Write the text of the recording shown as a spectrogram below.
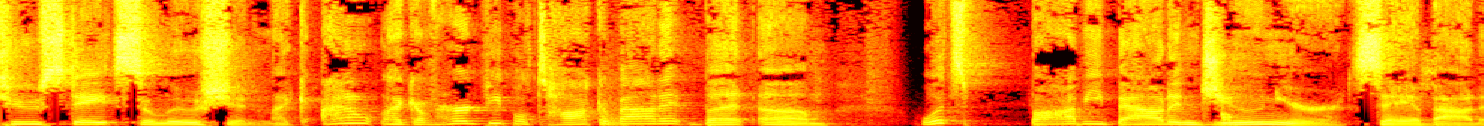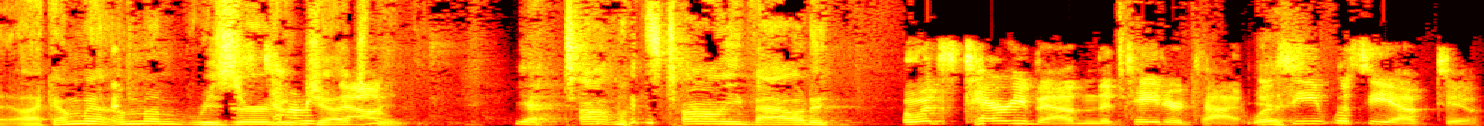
two state solution? Like, I don't like. I've heard people talk about it, but um, what's Bobby Bowden Jr. say about it? Like, I'm I'm gonna reserving judgment. Yeah, Tom. What's Tommy Bowden? Or what's Terry Bowden, the tater tot? What's he? What's he up to?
